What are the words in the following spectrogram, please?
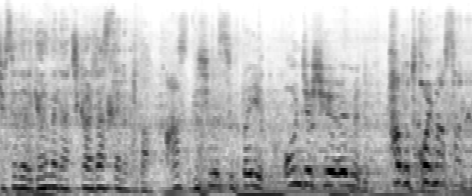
Kimseleri görmeden çıkaracağız seni buradan. Az dişini sık dayı. Onca şey ölmedim. Tabut koymaz sana.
